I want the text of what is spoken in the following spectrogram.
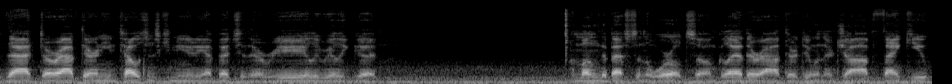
that are out there in the intelligence community, I bet you they're really, really good. Among the best in the world. So I'm glad they're out there doing their job. Thank you.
